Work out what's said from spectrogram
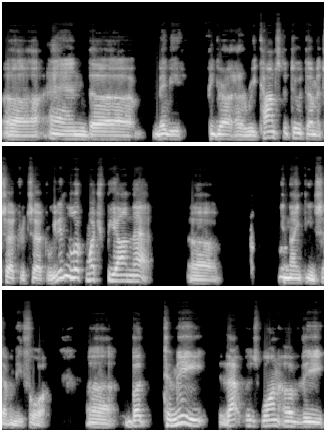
uh, and uh, maybe figure out how to reconstitute them, et cetera, et cetera. We didn't look much beyond that uh, in 1974. Uh, but to me, that was one of the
